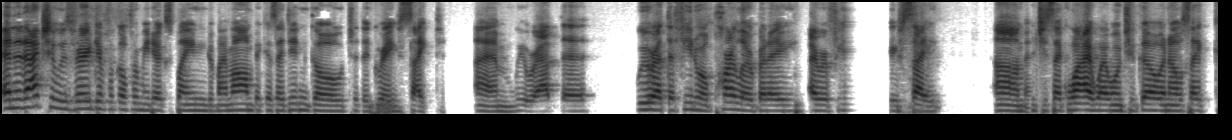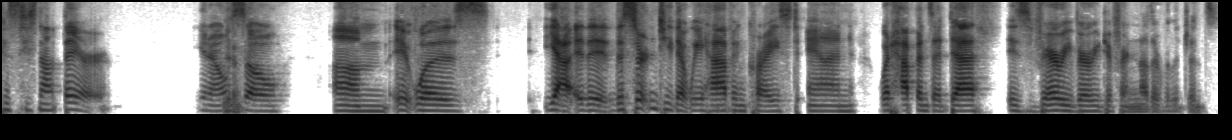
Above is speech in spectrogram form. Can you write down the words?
And it actually was very difficult for me to explain to my mom because I didn't go to the Mhm. grave site. Um, we were at the we were at the funeral parlor, but I I refused the grave site. Um, and she's like, "Why? Why won't you go?" And I was like, "Cause he's not there." You know. Yeah. So, um, it was, yeah, the the certainty that we have in Christ and what happens at death is very very different in other religions.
